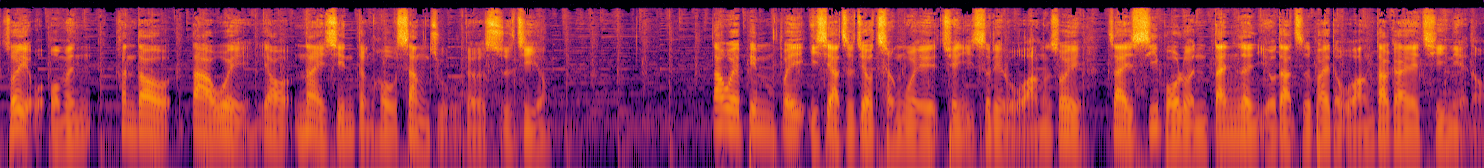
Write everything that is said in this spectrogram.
所以，我们看到大卫要耐心等候上主的时机哦。大卫并非一下子就成为全以色列的王，所以在希伯伦担任犹大支派的王大概七年哦。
